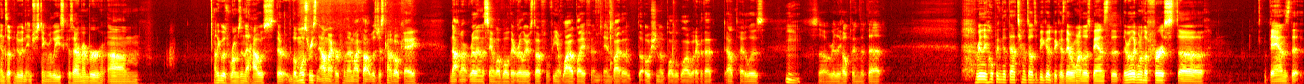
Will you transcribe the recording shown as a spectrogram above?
ends up into an interesting release because I remember um, I think it was Rooms in the House. Their the most recent album I heard from them I thought was just kind of okay. Not not really on the same level of their earlier stuff of you know wildlife and, and by the, the ocean of blah blah blah whatever that album title is. So really hoping that that really hoping that that turns out to be good because they were one of those bands that they were like one of the first uh, bands that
